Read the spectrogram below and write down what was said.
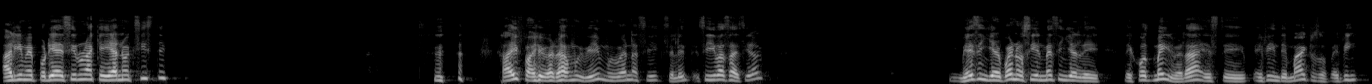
¿Alguien me podría decir una que ya no existe? Hi-Fi, ¿verdad? Muy bien, muy buena, sí, excelente. ¿Sí ibas a decir algo? Messenger, bueno, sí, el Messenger de, Hotmail, ¿verdad? Este, en fin, de Microsoft, en fin.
